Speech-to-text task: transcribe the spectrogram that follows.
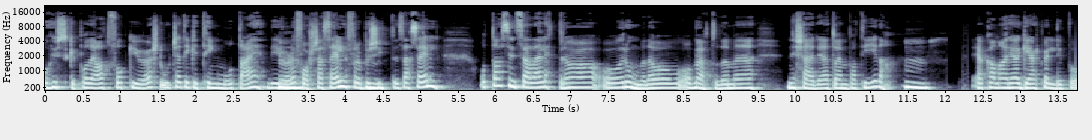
og huske på det at folk gjør stort sett ikke ting mot deg. De gjør det for seg selv, for å beskytte seg selv. Og da syns jeg det er lettere å, å romme det og, og møte det med nysgjerrighet og empati. Da. Mm. Jeg kan ha reagert veldig på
